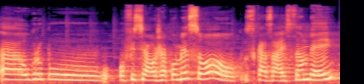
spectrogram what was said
uh, o grupo oficial já começou, os casais também,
